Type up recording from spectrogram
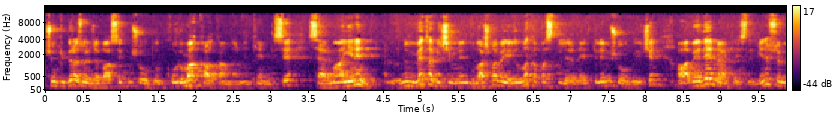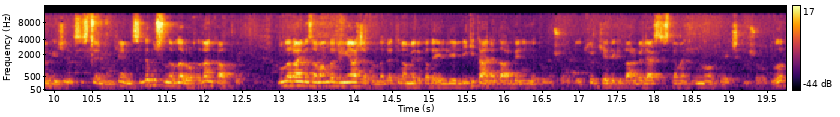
Çünkü biraz önce bahsetmiş olduğum koruma kalkanlarının kendisi sermayenin, yani ürünün meta biçiminin bulaşma ve yayılma kapasitelerini etkilemiş olduğu için ABD merkezli yeni sömürgecilik sisteminin kendisinde bu sınırlar ortadan kalkıyor. Bunlar aynı zamanda dünya çapında Latin Amerika'da 50-52 tane darbenin yapılmış olduğu, Türkiye'deki darbeler sistematiğinin ortaya çıkmış olduğu,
